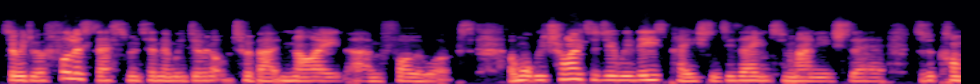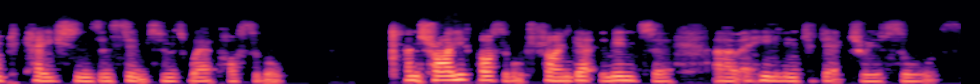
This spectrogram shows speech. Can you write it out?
So we do a full assessment and then we do it up to about nine um, follow-ups. And what we try to do with these patients is aim to manage their sort of complications and symptoms where possible and try, if possible, to try and get them into uh, a healing trajectory of sorts.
